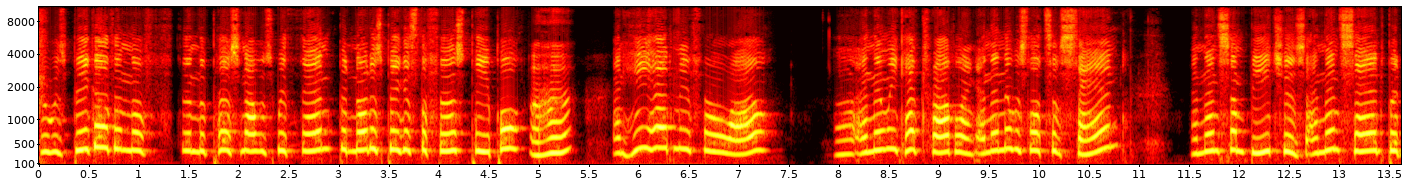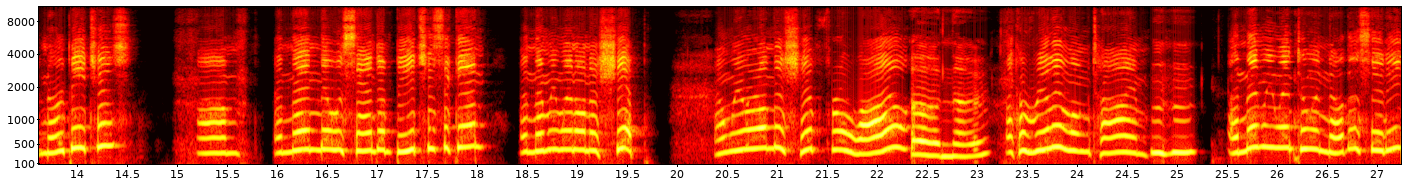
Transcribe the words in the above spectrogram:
who was bigger than the than the person I was with then, but not as big as the first people. Uh huh. And he had me for a while. Uh, and then we kept traveling. And then there was lots of sand. And then some beaches. And then sand, but no beaches. Um, and then there was sand and beaches again. And then we went on a ship. And we were on the ship for a while. Oh no. Like a really long time. Mm-hmm. And then we went to another city,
